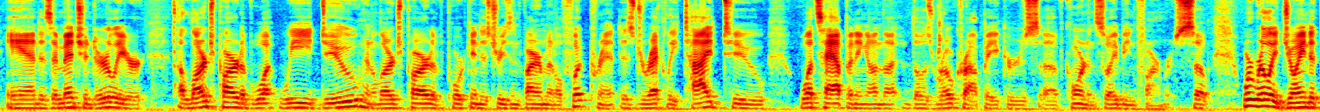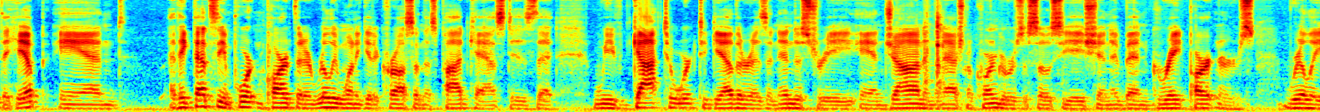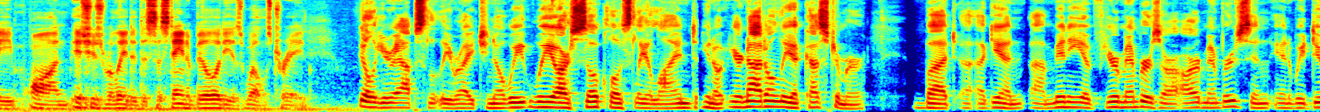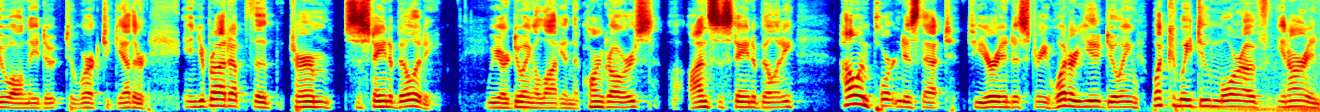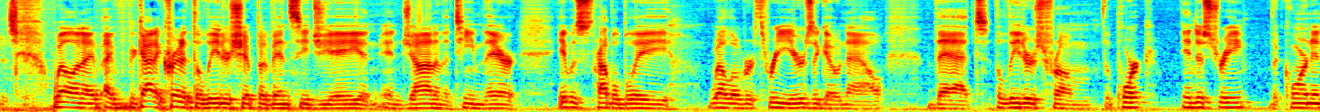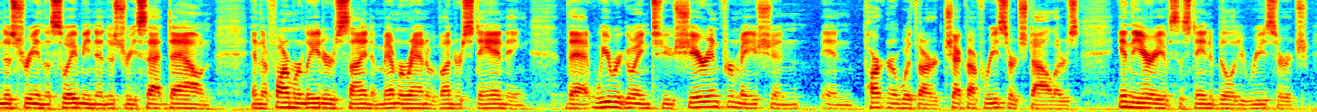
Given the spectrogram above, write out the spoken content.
And as I mentioned earlier, a large part of what we do and a large part of pork industry's environmental footprint is directly tied to what's happening on the, those row crop acres of corn and soybean farmers. So we're really joined at the hip and I think that's the important part that I really want to get across on this podcast is that we've got to work together as an industry, and John and the National Corn Growers Association have been great partners really on issues related to sustainability as well as trade. Bill, you're absolutely right. You know, we, we are so closely aligned. You know, you're not only a customer, but uh, again, uh, many of your members are our members, and, and we do all need to, to work together. And you brought up the term sustainability. We are doing a lot in the corn growers uh, on sustainability. How important is that to your industry? What are you doing? What can we do more of in our industry? Well, and I, have got to credit the leadership of NCGA and, and John and the team there. It was probably well over three years ago now that the leaders from the pork industry, the corn industry, and the soybean industry sat down and the farmer leaders signed a memorandum of understanding that we were going to share information and partner with our checkoff research dollars in the area of sustainability research.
